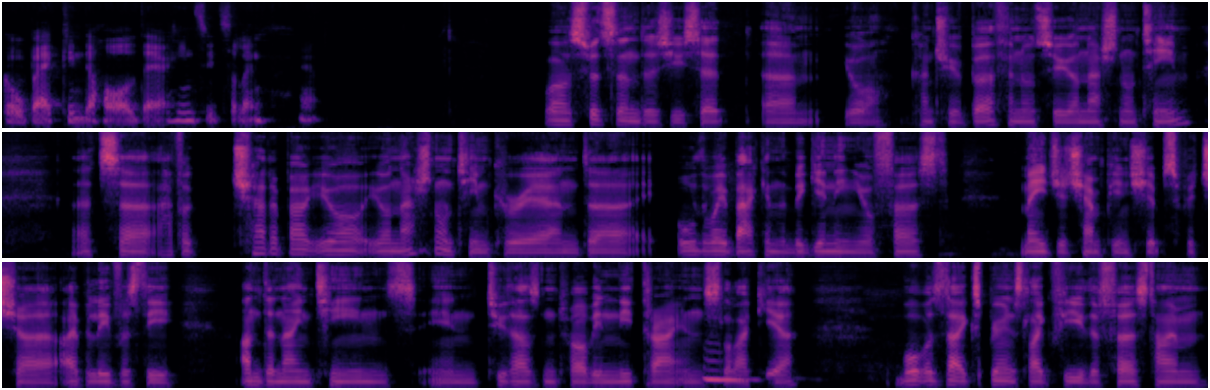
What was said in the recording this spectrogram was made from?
go back in the hall there in Switzerland. Yeah. Well, Switzerland, as you said, um, your country of birth and also your national team. Let's uh, have a chat about your your national team career and uh, all the way back in the beginning, your first major championships, which uh, I believe was the under 19s in 2012 in Nitra in mm-hmm. Slovakia. What was that experience like for you the first time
